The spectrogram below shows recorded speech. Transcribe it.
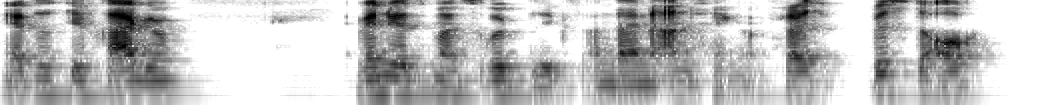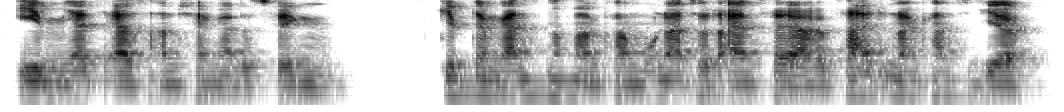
Jetzt ist die Frage, wenn du jetzt mal zurückblickst an deine Anfänge, vielleicht bist du auch eben jetzt erst Anfänger, deswegen gib dem Ganzen noch mal ein paar Monate oder ein, zwei Jahre Zeit und dann kannst du dir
